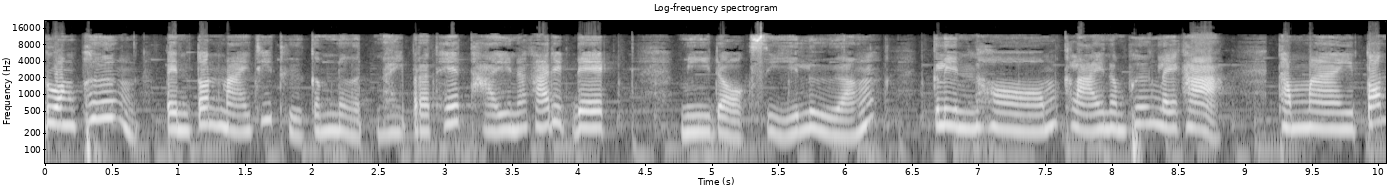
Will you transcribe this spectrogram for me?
รวงพึ่งเป็นต้นไม้ที่ถือกำเนิดในประเทศไทยนะคะเด็กๆ มีดอกสีเหลือง กลิ่นหอมคล้ายน้ำผึ้งเลยค่ะทำไมต้น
